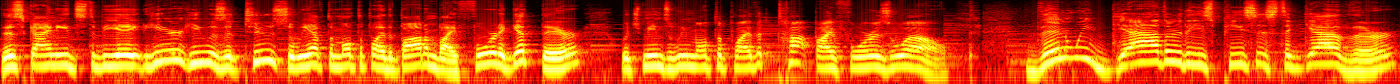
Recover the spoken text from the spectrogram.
This guy needs to be 8 here. He was a 2, so we have to multiply the bottom by 4 to get there, which means we multiply the top by 4 as well. Then we gather these pieces together.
